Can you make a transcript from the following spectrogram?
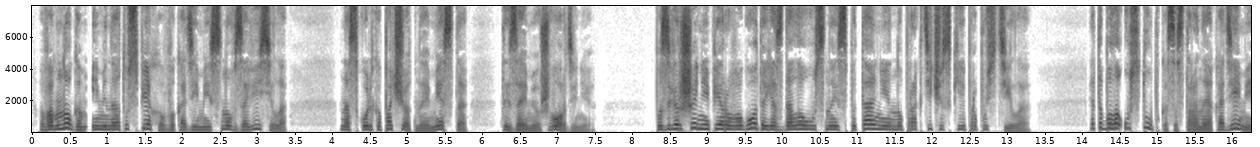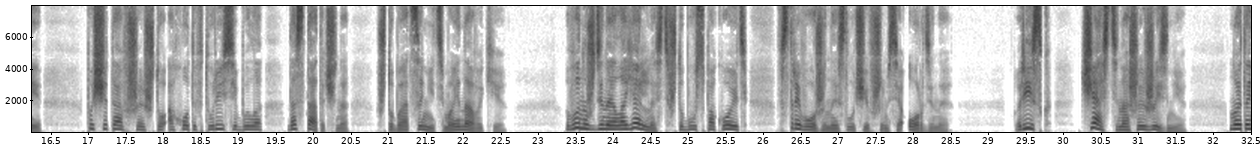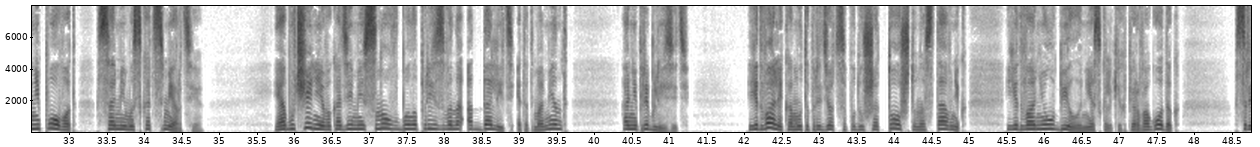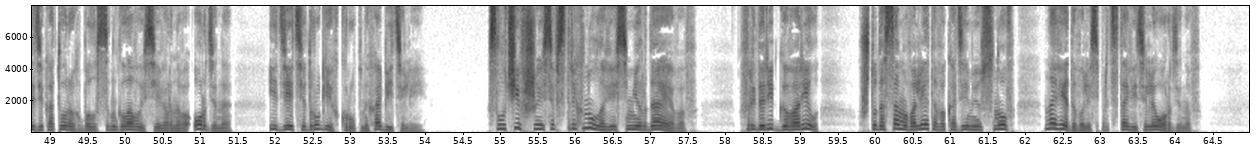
Во многом именно от успехов в Академии снов зависело, насколько почетное место ты займешь в Ордене. По завершении первого года я сдала устные испытания, но практически пропустила. Это была уступка со стороны Академии, посчитавшей, что охоты в Турисе было достаточно, чтобы оценить мои навыки. Вынужденная лояльность, чтобы успокоить встревоженные случившимся ордены. Риск — часть нашей жизни, но это не повод самим искать смерти. И обучение в Академии снов было призвано отдалить этот момент, а не приблизить. Едва ли кому-то придется по душе то, что наставник едва не убил нескольких первогодок, среди которых был сын главы Северного Ордена и дети других крупных обителей. Случившееся встряхнуло весь мир Даевов. Фредерик говорил, что до самого лета в Академию снов наведывались представители орденов.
